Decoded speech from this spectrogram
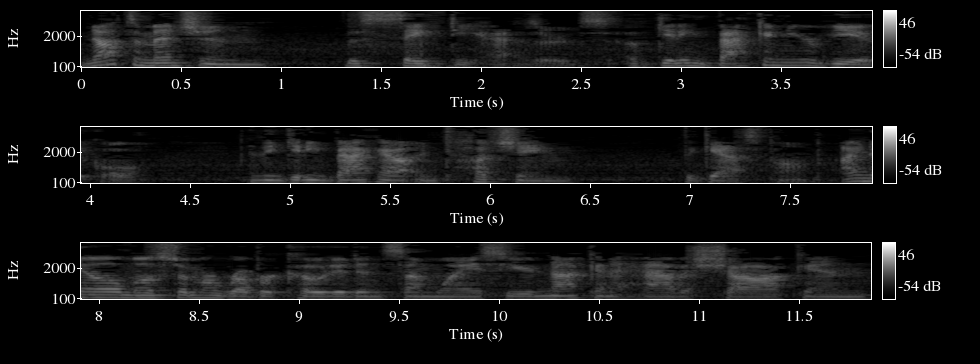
Not to mention the safety hazards of getting back in your vehicle and then getting back out and touching the gas pump. I know most of them are rubber coated in some way, so you're not going to have a shock, and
